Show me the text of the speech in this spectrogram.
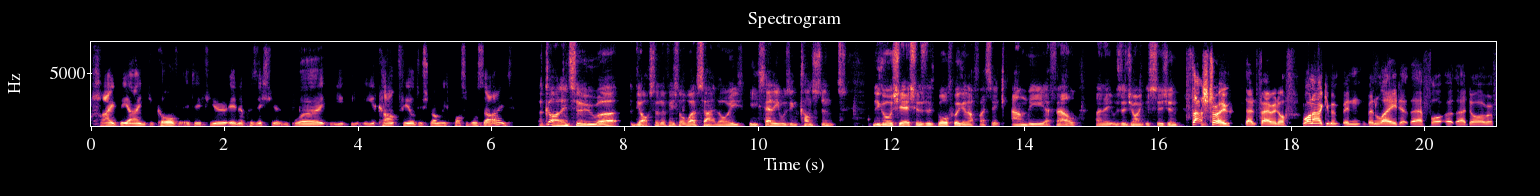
hide behind your COVID if you're in a position where you, you can't field your strongest possible side. According to uh, the Oxford official website, though, he, he said he was in constant negotiations with both Wigan Athletic and the EFL, and it was a joint decision. If that's true, then fair enough. One argument been been laid at their foot at their door of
